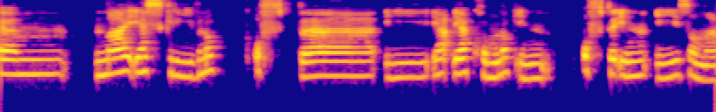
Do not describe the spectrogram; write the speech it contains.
Um, nei, jeg skriver nok ofte i jeg, jeg kommer nok inn, ofte inn i sånne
